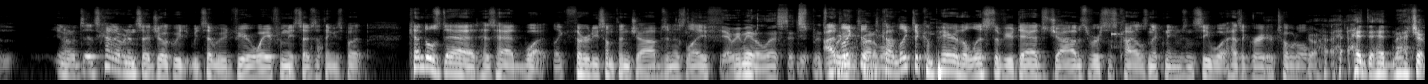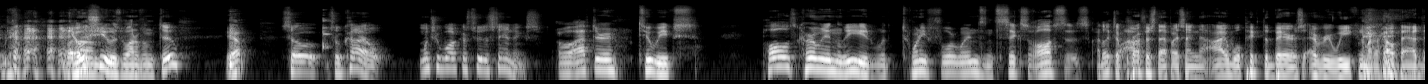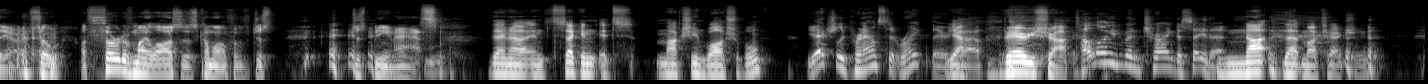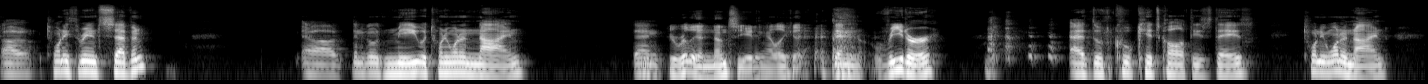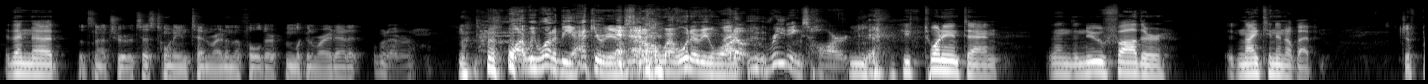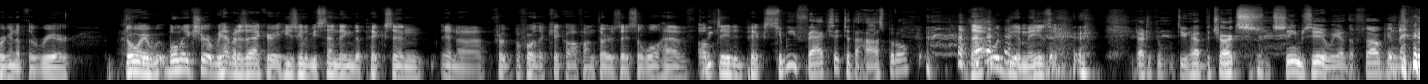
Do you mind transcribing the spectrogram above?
you know, it's, it's kind of an inside joke. We, we said we'd veer away from these types of things, but Kendal's dad has had what, like thirty something jobs in his life. Yeah, we made a list. It's, it's I'd pretty like incredible. to I'd like to compare the list of your dad's jobs versus Kyle's nicknames and see what has a greater total. Head to head matchup. But, Yoshi um, was one of them too. yep. so so Kyle, why don't you walk us through the standings? Well, after two weeks, Paul's currently in the lead with 24 wins and six losses. I'd like to preface that by saying that I will pick the Bears every week, no matter how bad they are. So a third of my losses come off of just just being an ass. Then uh, in second, it's Moxie and Washable. You actually pronounced it right there, Yeah, Kyle. very shocked. How long have you been trying to say that? Not that much actually. Uh, 23 and seven. Uh, then it goes me with 21 and nine. Then You're really enunciating. I like it. then Reader, as the cool kids call it these days, 21 and nine. And then uh, That's not true. It says 20 and 10 right on the folder. I'm looking right at it. whatever. Well, we want to be accurate. It's, oh, well, whatever you I want. don't. Reading's hard. He's 20 and 10. And then the new father is 19 and 11. Jeff bringing up the rear. Don't worry, we- we'll make sure we have it as accurate. He's going to be sending the picks in in uh for, before the kickoff on Thursday, so we'll have we- updated picks. Can we fax it to the hospital? That would be amazing. Doctor, do you have the charts? It seems here we have the Falcons. Too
